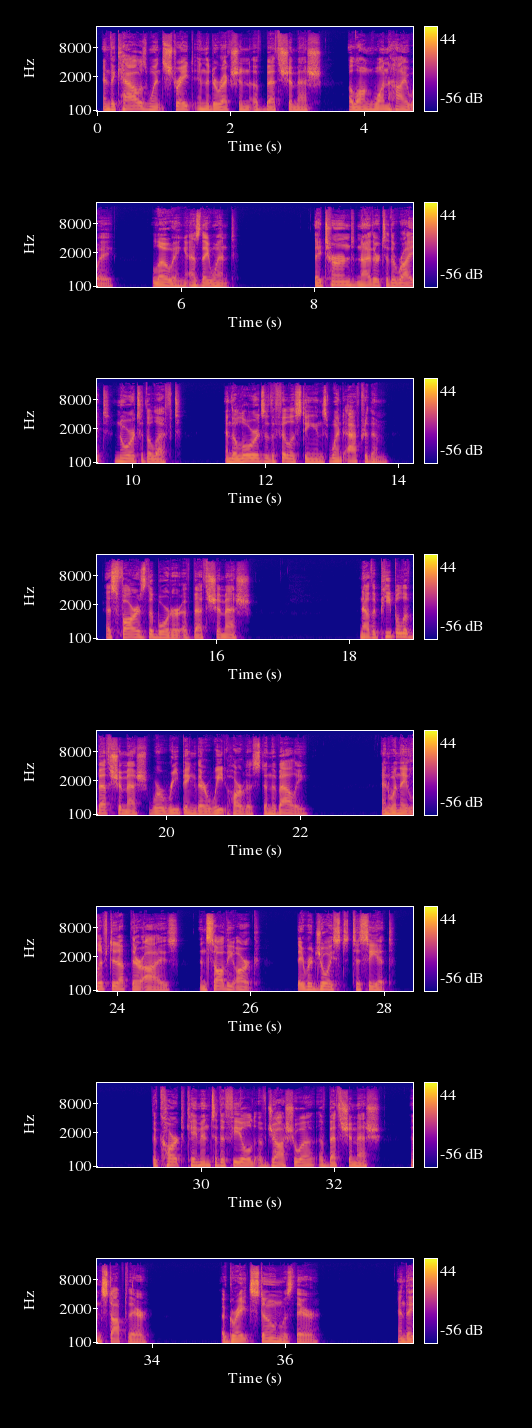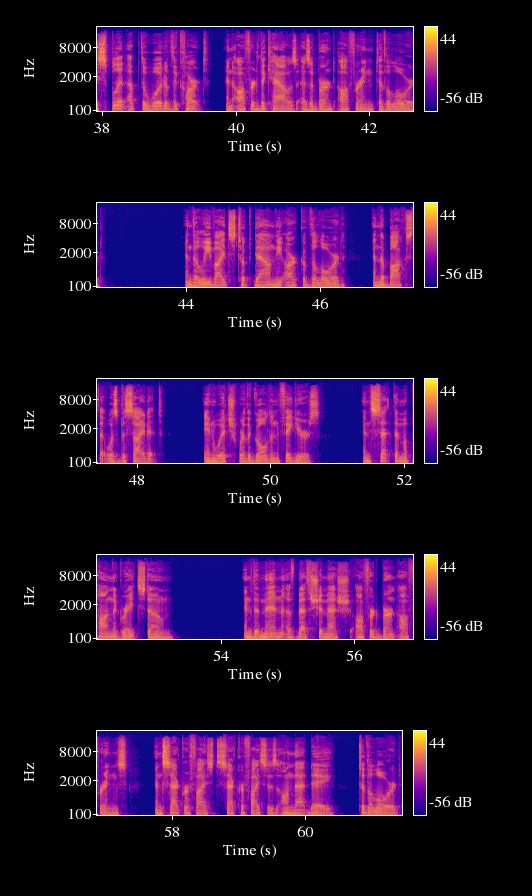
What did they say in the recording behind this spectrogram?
And the cows went straight in the direction of Beth Shemesh along one highway lowing as they went. They turned neither to the right nor to the left, and the lords of the Philistines went after them as far as the border of Beth Shemesh. Now the people of Beth Shemesh were reaping their wheat harvest in the valley. And when they lifted up their eyes and saw the ark, they rejoiced to see it. The cart came into the field of Joshua of Beth Shemesh and stopped there. A great stone was there. And they split up the wood of the cart and offered the cows as a burnt offering to the Lord. And the Levites took down the ark of the Lord and the box that was beside it, in which were the golden figures, and set them upon the great stone. And the men of Beth Shemesh offered burnt offerings and sacrificed sacrifices on that day to the Lord.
